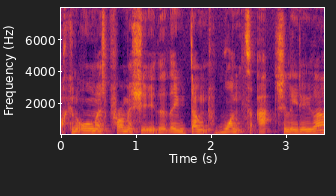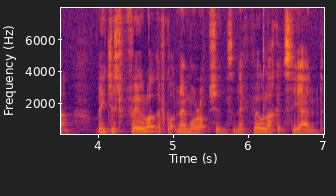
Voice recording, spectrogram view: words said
i can almost promise you that they don't want to actually do that. They just feel like they've got no more options and they feel like it's the end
